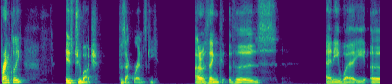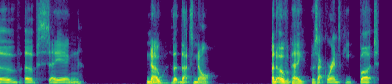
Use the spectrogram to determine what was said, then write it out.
frankly, is too much for Zach Werenski. I don't think there's any way of of saying no that that's not an overpay for Zach Werenski, but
